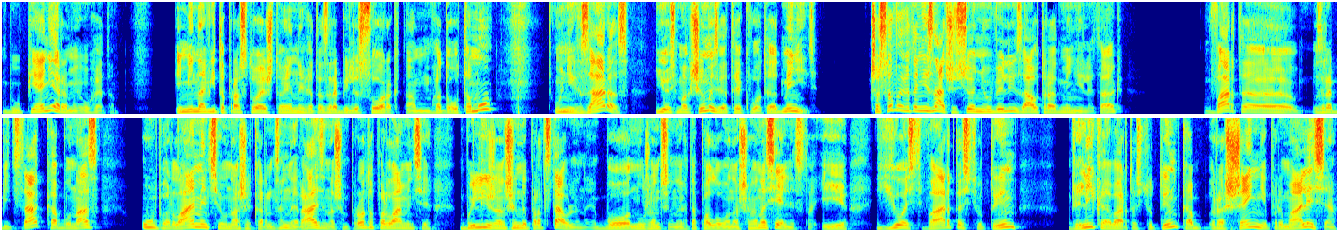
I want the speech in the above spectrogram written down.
быў піянерамі ў гэтым і менавіта простое что яны гэта зрабілі 40 там гадоў таму у них зараз ёсць магчымасць гэтыя квоты адмяніць. Часовы гэта не значыць сёння ўвялі заўтра адмянілі так? Варта э, зрабіць так каб у нас у парламенце у нашай каранцыйнай разе нашым протапарламенце былі жанчыны прадстаўленыя бо ну жанчыны гэта палова нашага насельніцтва. І ёсць вартасць у тым вялікая вартасць у тым каб рашэнні прымаліся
